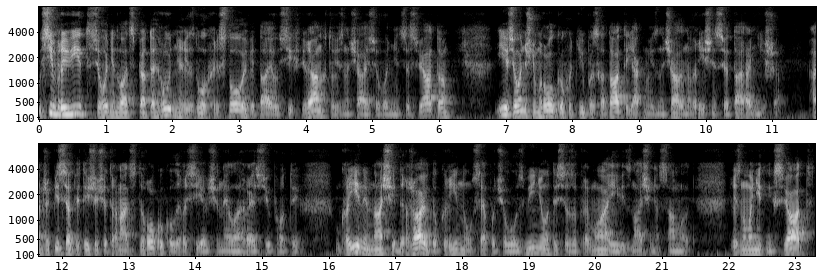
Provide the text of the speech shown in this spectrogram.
Усім привіт! Сьогодні 25 грудня, Різдво Христове. Вітаю усіх вірян, хто відзначає сьогодні це свято. І в сьогоднішньому року хотів би згадати, як ми відзначали новорічні свята раніше. Адже після 2014 року, коли Росія вчинила агресію проти України, в нашій державі докорінно усе почало змінюватися, зокрема і відзначення саме різноманітних свят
